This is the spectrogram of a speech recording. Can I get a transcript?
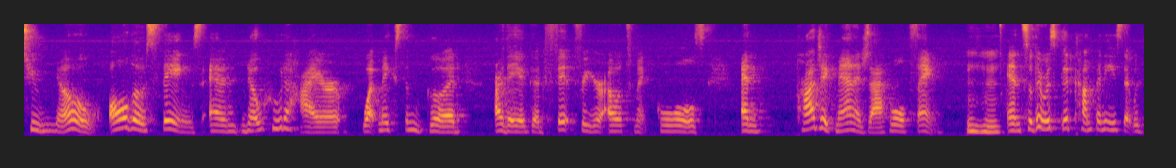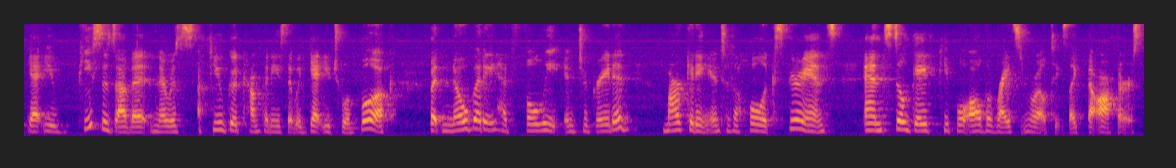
to know all those things and know who to hire, what makes them good, are they a good fit for your ultimate goals and project manage that whole thing mm-hmm. and so there was good companies that would get you pieces of it and there was a few good companies that would get you to a book but nobody had fully integrated marketing into the whole experience and still gave people all the rights and royalties like the authors.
